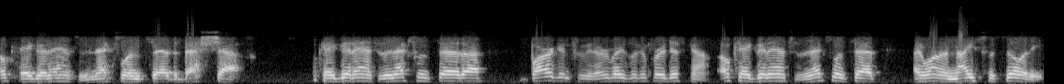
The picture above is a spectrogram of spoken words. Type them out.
Okay, good answer. The next one said the best chef. Okay, good answer. The next one said uh, bargain food. Everybody's looking for a discount. Okay, good answer. The next one said I want a nice facility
